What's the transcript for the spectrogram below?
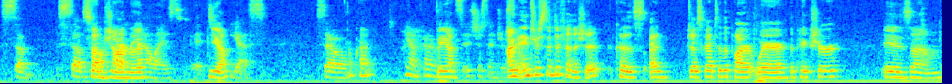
sub sub Subgenre. it. Yeah. Yes. So Okay. yeah, I'm kind of. But yeah. it's, it's just interesting. I'm interested to finish it because I just got to the part where the picture is um.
